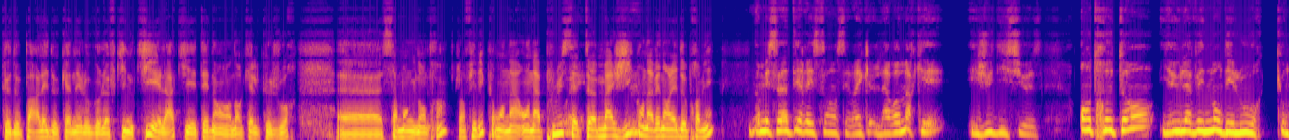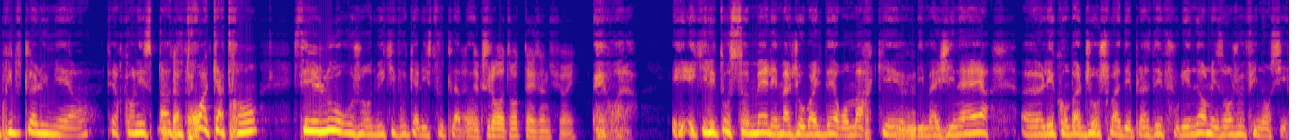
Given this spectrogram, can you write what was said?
que de parler de Canelo Golovkin qui est là, qui était dans, dans quelques jours. Euh, ça manque d'entrain, Jean-Philippe. On a on a plus Ouais. cette magie qu'on avait dans les deux premiers? Non, mais c'est intéressant. C'est vrai que la remarque est, est judicieuse. Entre-temps, il y a eu l'avènement des lourds qui ont pris toute la lumière. hein. C'est-à-dire qu'en l'espace de fait. 3-4 ans, c'est les lourds aujourd'hui qui focalisent toute la boxe. Depuis le retour de Tyson Fury. Et voilà. Et, et qu'il est au sommet, les matchs de Wilder ont marqué euh, l'imaginaire, euh, les combats de Joshua déplacent des foules énormes, les enjeux financiers.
